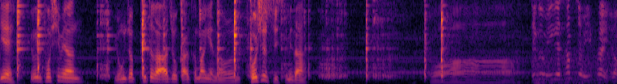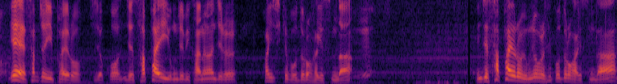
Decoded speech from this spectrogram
예, 여기 보시면 용접 피드가 아주 깔끔하게 나오는 보실 수 있습니다. 와 지금 이게 3.28이죠? 예, 3.28로 찢었고 이제 4파이 용접이 가능한지를 확인시켜 보도록 하겠습니다. 예. 이제 4파이로 용접을 해 보도록 하겠습니다.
